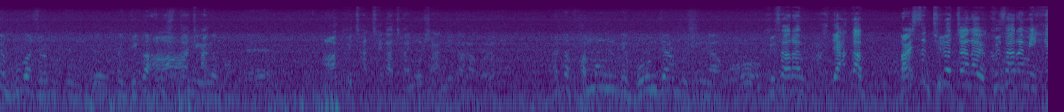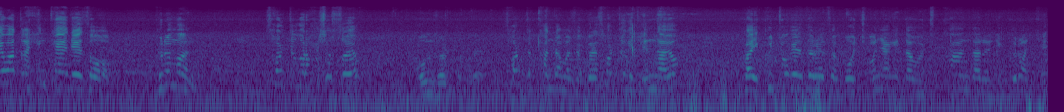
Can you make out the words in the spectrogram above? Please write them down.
그게 뭐가 잘못됐는데? 그러니까 네가 하고 아, 싶은 자- 얘기가 뭔데? 아 그 자체가 잘못이 아니다라고요? 아까 밥 먹는 게 뭔 잘못이냐고. 그 사람 근데 아까 말씀드렸잖아요. 그 사람이 해왔던 행태에 대해서 그러면 설득을 하셨어요? 뭔 설득을 해? 설득한다면서 그래 설득이 됐나요? 그러니까 그쪽에 대해서 뭐 전향했다고 축하한다는지 그런 개-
